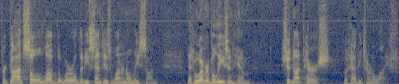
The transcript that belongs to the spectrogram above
For God so loved the world that he sent his one and only son, that whoever believes in him should not perish but have eternal life.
